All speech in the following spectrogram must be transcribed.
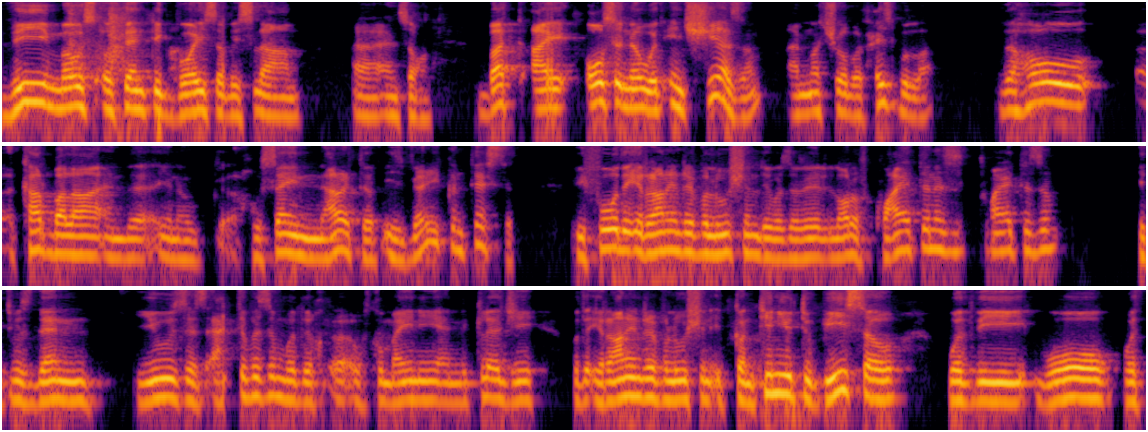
the most authentic voice of Islam uh, and so on. But I also know within Shiism, I'm not sure about Hezbollah. The whole Karbala and the you know Hussein narrative is very contested. Before the Iranian Revolution, there was a lot of quietism. It was then used as activism with, the, uh, with Khomeini and the clergy. With the Iranian Revolution, it continued to be so with the war with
